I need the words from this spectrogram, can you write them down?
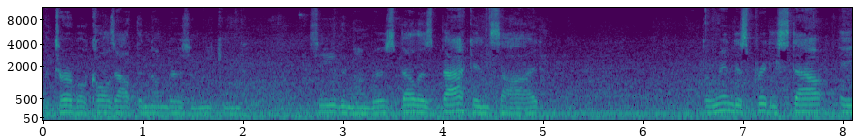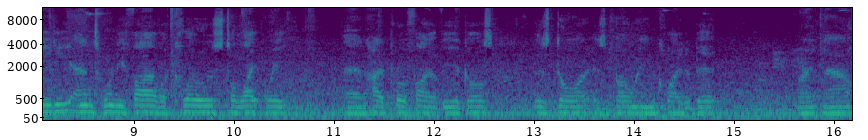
The turbo calls out the numbers and we can see the numbers. Bella's back inside. The wind is pretty stout, 80 and 25 are closed to lightweight and high profile vehicles. This door is bowing quite a bit right now.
